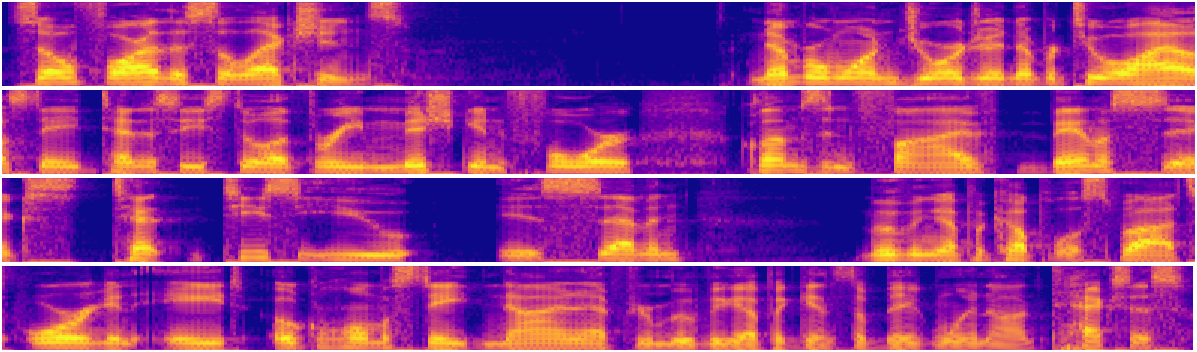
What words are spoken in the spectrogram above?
So far, the selections. Number one, Georgia. Number two, Ohio State. Tennessee still at three. Michigan, four. Clemson, five. Bama, six. T- TCU is seven, moving up a couple of spots. Oregon, eight. Oklahoma State, nine after moving up against a big win on Texas.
